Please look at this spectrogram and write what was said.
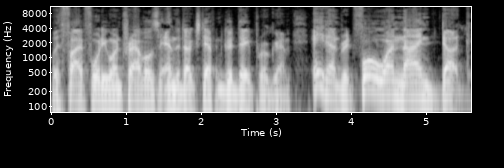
with 541 Travels and the Doug Stephan Good Day program. 800 419 Doug.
